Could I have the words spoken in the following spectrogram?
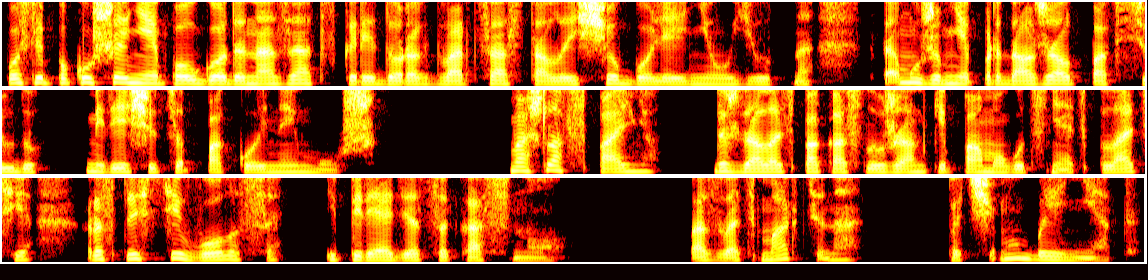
После покушения полгода назад в коридорах дворца стало еще более неуютно. К тому же мне продолжал повсюду мерещиться покойный муж. Вошла в спальню, дождалась, пока служанки помогут снять платье, расплести волосы и переодеться ко сну. Позвать Мартина? Почему бы и нет?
